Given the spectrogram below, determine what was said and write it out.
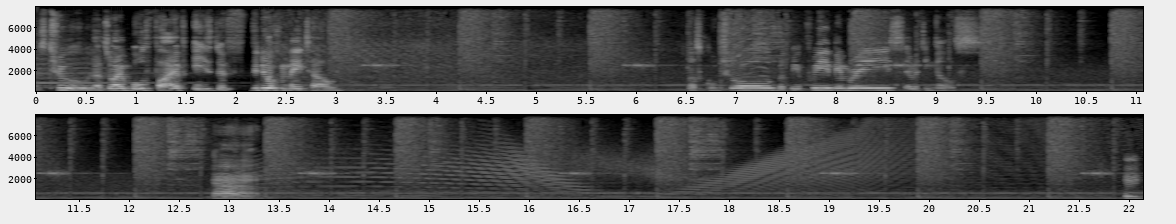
That's true. That's why Bolt 5 is the video of Maytown. Lost control, breaking free, memories, everything else. Ah. Hmm.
